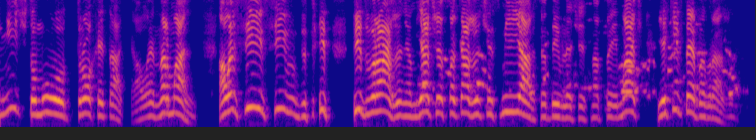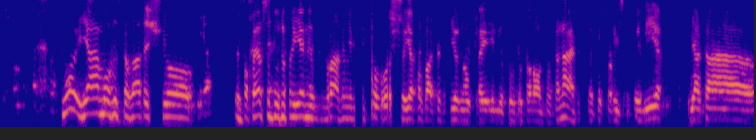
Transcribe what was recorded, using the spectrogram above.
ніч, тому трохи так, але нормально. Але всі, всі під, під враженням. Я, чесно кажучи, сміявся, дивлячись на цей матч. Які в тебе враження? Ну, я можу сказати, що, по-перше, дуже приємне враження від того, що я побачив збірну України тут у Торонто, Канаді. Це історична подія, яка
